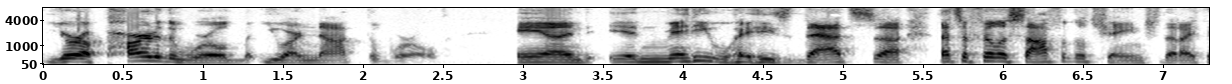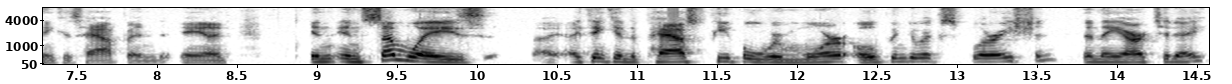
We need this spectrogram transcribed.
you're a part of the world, but you are not the world. And in many ways, that's uh, that's a philosophical change that I think has happened. And in in some ways, I, I think in the past people were more open to exploration than they are today.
